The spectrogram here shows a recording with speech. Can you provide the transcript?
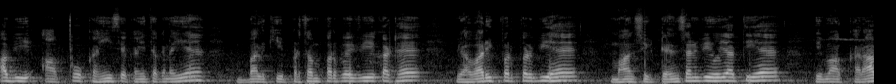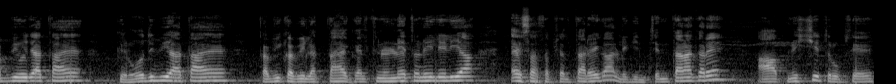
अभी आपको कहीं से कहीं तक नहीं है, बल्कि प्रथम पर पर भी कट है, व्यावहारिक पर पर भी है, मानसिक टेंशन भी हो जाती है, दिमाग खराब भी हो जाता है, क्रोध भी आता है कभी कभी लगता है गलत निर्णय तो नहीं ले लिया, ऐसा सब चलता रहेगा, लेकिन चिंता ना करें, आप निश्चित रूप से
